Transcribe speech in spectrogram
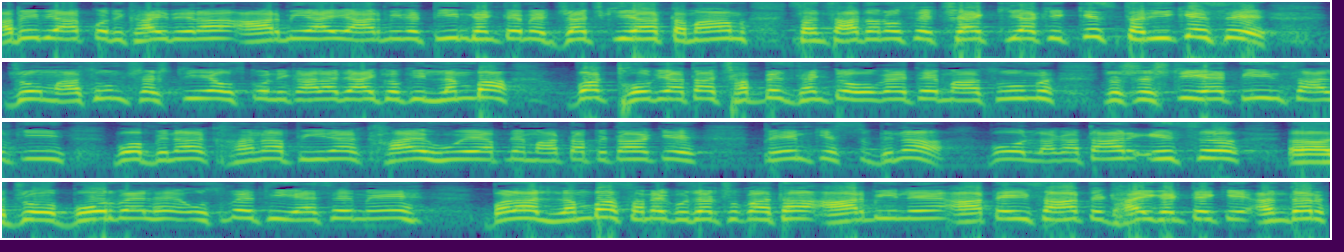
अभी भी आपको दिखाई दे रहा, आर्मी आई, आर्मी ने तीन घंटे में जज किया, तमाम संसाधनों से चेक किया कि किस तरीके से जो मासूम सृष्टि है उसको निकाला जाए, क्योंकि लंबा वक्त हो गया था 26 घंटे हो गए थे, मासूम जो सृष्टि है, तीन साल की, वो बिना खाना पीना खाए हुए अपने माता पिता के प्रेम के बिना वो लगातार इस जो बोरवेल है, उसमें थी, ऐसे में बड़ा लंबा समय गुजर चुका था, आर्मी ने आते ही साथ ढाई घंटे के अंदर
